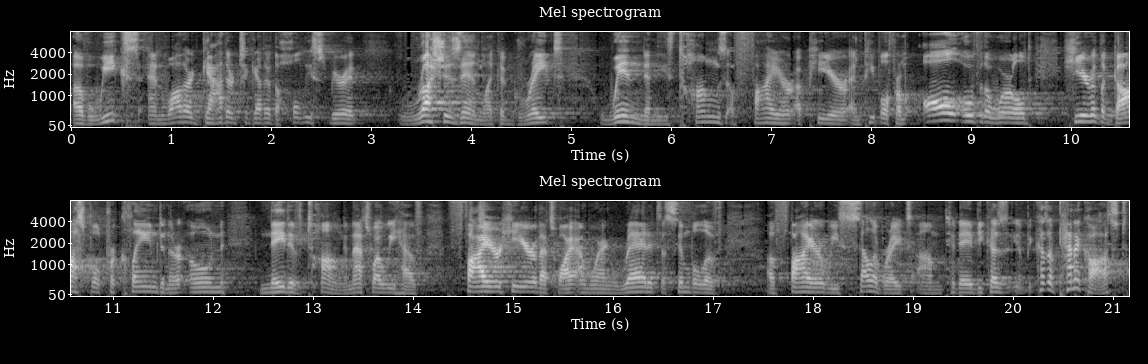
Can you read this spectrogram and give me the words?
of weeks. And while they're gathered together, the Holy Spirit rushes in like a great wind and these tongues of fire appear, and people from all over the world hear the gospel proclaimed in their own native tongue. And that's why we have fire here. That's why I'm wearing red. It's a symbol of, of fire we celebrate um, today because, you know, because of Pentecost.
